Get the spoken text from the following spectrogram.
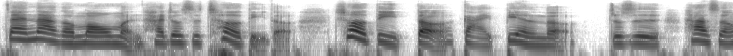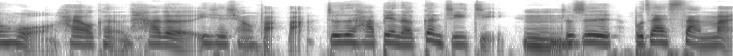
在那个 moment，他就是彻底的、彻底的改变了，就是他的生活，还有可能他的一些想法吧。就是他变得更积极，嗯，就是不再散漫。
